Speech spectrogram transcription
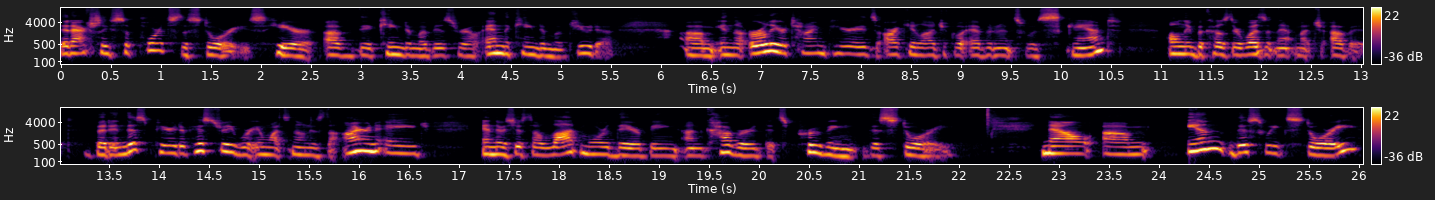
that actually supports the stories here of the kingdom of Israel and the kingdom of Judah. Um, in the earlier time periods, archaeological evidence was scant only because there wasn't that much of it. But in this period of history, we're in what's known as the Iron Age, and there's just a lot more there being uncovered that's proving this story. Now, um, in this week's story,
